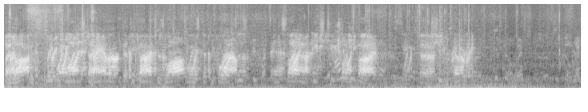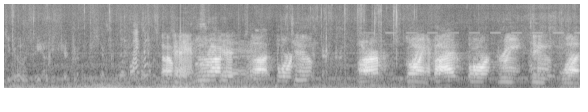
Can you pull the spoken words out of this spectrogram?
By lock, it's 3.1 inch diameter, 55 inches long, weighs 54 ounces, and it's flying on H225 with uh, chute recovery. Okay, Blue Rocket, uh, 4-2, arm, going in 5, 4, 3, 2, 1.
